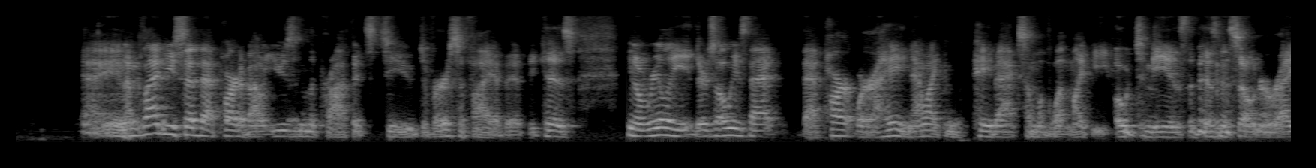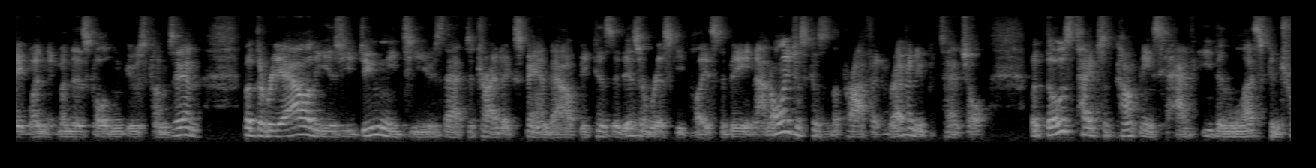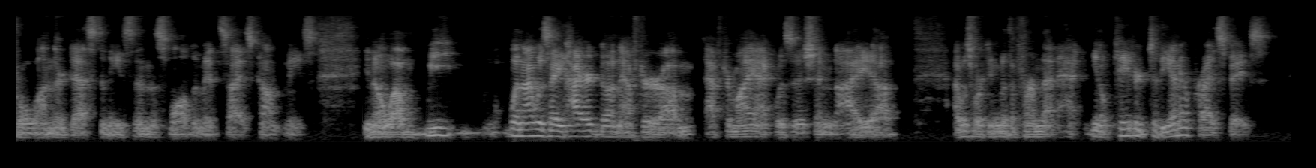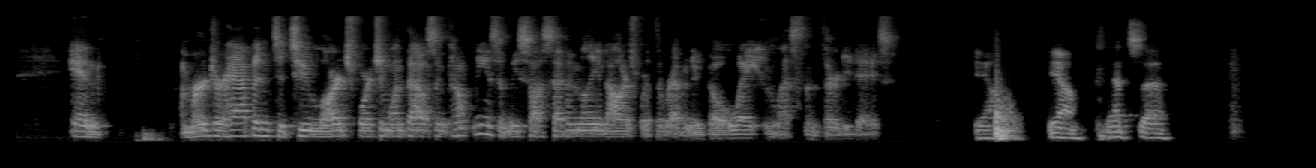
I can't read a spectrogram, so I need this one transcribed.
and I'm glad you said that part about using the profits to diversify a bit because, you know, really there's always that that part where hey now i can pay back some of what might be owed to me as the business owner right when when this golden goose comes in. But the reality is you do need to use that to try to expand out because it is a risky place to be not only just because of the profit and revenue potential but those types of companies have even less control on their destinies than the small to mid-sized companies you know, um, we when I was a hired gun after um, after my acquisition, I uh, I was working with a firm that had, you know catered to the enterprise space, and a merger happened to two large Fortune 1000 companies, and we saw seven million dollars worth of revenue go away in less than 30 days. Yeah, yeah, that's uh,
